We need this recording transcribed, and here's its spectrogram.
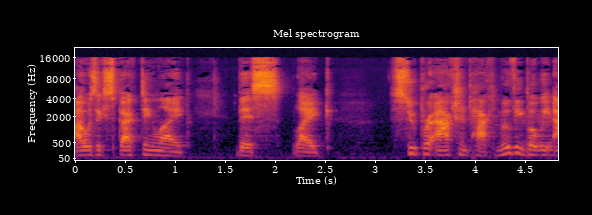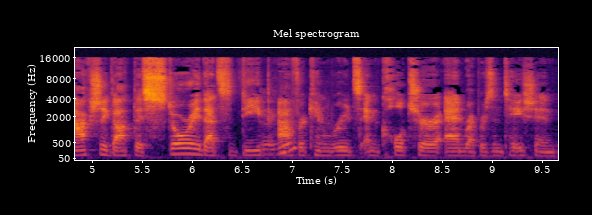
I was expecting like this like super action packed movie, but we Mhm. actually got this story that's deep Mhm. African roots and culture and representation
